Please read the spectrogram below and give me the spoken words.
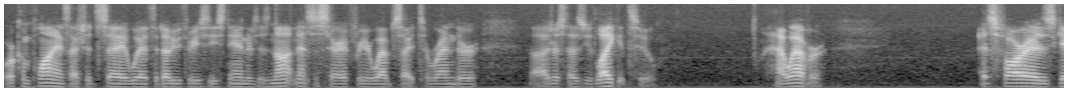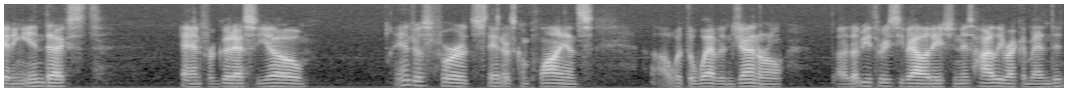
or compliance, I should say, with the W3C standards is not necessary for your website to render uh, just as you'd like it to. However, as far as getting indexed and for good SEO, and just for standards compliance uh, with the web in general, uh, W3C validation is highly recommended.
